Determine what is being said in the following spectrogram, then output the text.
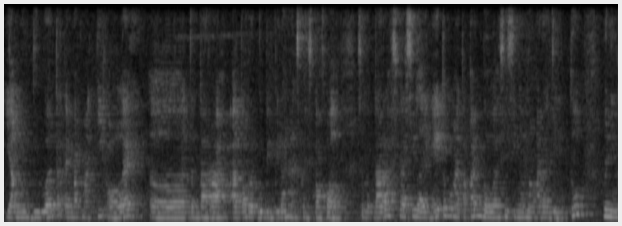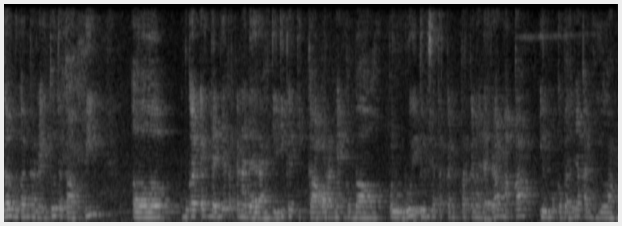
yang duluan tertembak mati oleh uh, tentara atau regu pimpinan Hans Christoffel. Sementara versi lainnya itu mengatakan bahwa si singa Mangaraja itu meninggal bukan karena itu tetapi uh, bukan eh dan dia terkena darah. Jadi ketika orang yang kebal peluru itu bisa terkena, terkena darah, maka ilmu kebalnya akan hilang.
